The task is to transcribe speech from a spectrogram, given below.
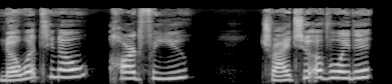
know what's you know hard for you. Try to avoid it,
